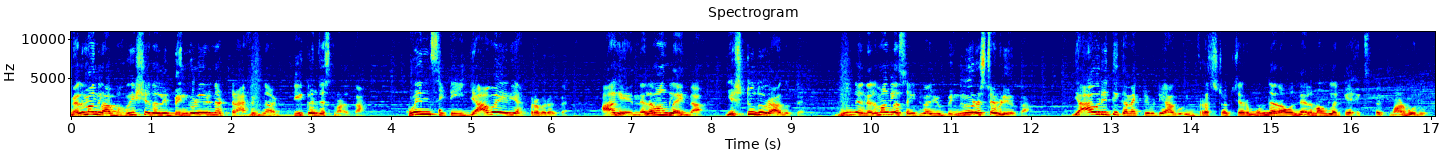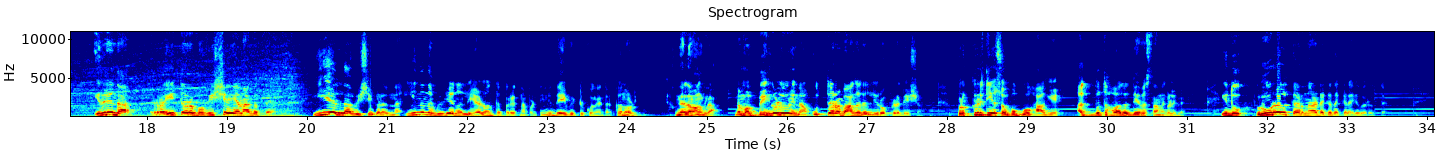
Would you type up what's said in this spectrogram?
ನೆಲಮಂಗಲ ಭವಿಷ್ಯದಲ್ಲಿ ಬೆಂಗಳೂರಿನ ಟ್ರಾಫಿಕ್ನ ಡಿಕಂಜೆಸ್ಟ್ ಮಾಡುತ್ತಾ? ಕ್ವಿನ್ ಸಿಟಿ ಯಾವ ಏರಿಯಾ ಹತ್ರ ಬರುತ್ತೆ? ಹಾಗೆ ನೆಲಮಂಗಲದಿಂದ ಎಷ್ಟು ದೂರ ಆಗುತ್ತೆ? ಮುಂದೆ ನೆಲಮಂಗ್ಲ ಸೈಟ್ ವ್ಯಾಲ್ಯೂ ಬೆಂಗಳೂರಷ್ಟೇ ಬೆಳೆಯುತ್ತಾ? ಯಾವ ರೀತಿ ಕನೆಕ್ಟಿವಿಟಿ ಹಾಗೂ ಇನ್ಫ್ರಾಸ್ಟ್ರಕ್ಚರ್ ಮುಂದೆ ನಾವು ನೆಲಮಂಗ್ಲಕ್ಕೆ ಎಕ್ಸ್ಪೆಕ್ಟ್ ಮಾಡ್ಬೋದು? ಇದರಿಂದ ರೈತರ ಭವಿಷ್ಯ ಏನಾಗುತ್ತೆ? ಈ ಎಲ್ಲ ವಿಷಯಗಳನ್ನು ಈ ನನ್ನ ವಿಡಿಯೋನಲ್ಲಿ ಹೇಳುವಂಥ ಪ್ರಯತ್ನ ಪಡ್ತೀನಿ. ದಯವಿಟ್ಟು ಕೊನೆ ತನಕ ನೋಡಿ. ನೆಲಮಂಗಲ. ನಮ್ಮ ಬೆಂಗಳೂರಿನ ಉತ್ತರ ಭಾಗದಲ್ಲಿರೋ ಪ್ರದೇಶ. ಪ್ರಕೃತಿಯ ಸೊಬಗು ಹಾಗೆ ಅದ್ಭುತವಾದ ದೇವಸ್ಥಾನಗಳಿವೆ. ಇದು ರೂರಲ್ ಕರ್ನಾಟಕದ ಕೆಳಗೆ ಬರುತ್ತೆ.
